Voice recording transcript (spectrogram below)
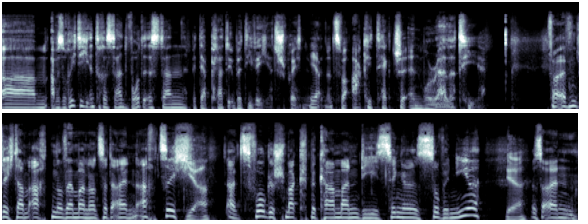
Ähm, aber so richtig interessant wurde es dann mit der Platte, über die wir jetzt sprechen ja. werden, und zwar Architecture and Morality. Veröffentlicht am 8. November 1981. Ja. Als Vorgeschmack bekam man die Single Souvenir. Ja. Das ist ein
